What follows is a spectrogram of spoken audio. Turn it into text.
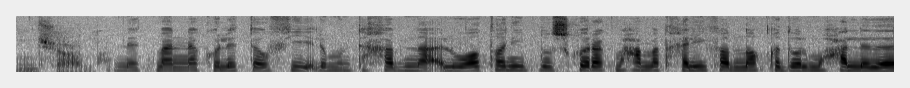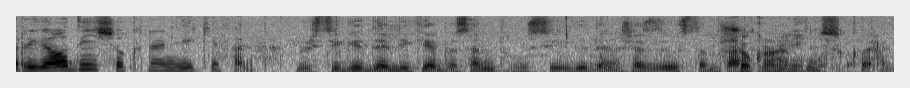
إن شاء الله. نتمنى كل التوفيق لمنتخبنا الوطني. بنشكرك محمد خليفة الناقد والمحلل الرياضي. شكرا ليك يا فندم. ميرسي جدا ليك يا بسنت. وميرسي جدا يا شاذلي. واستمتعت شكراً. ليك. نشكرك.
